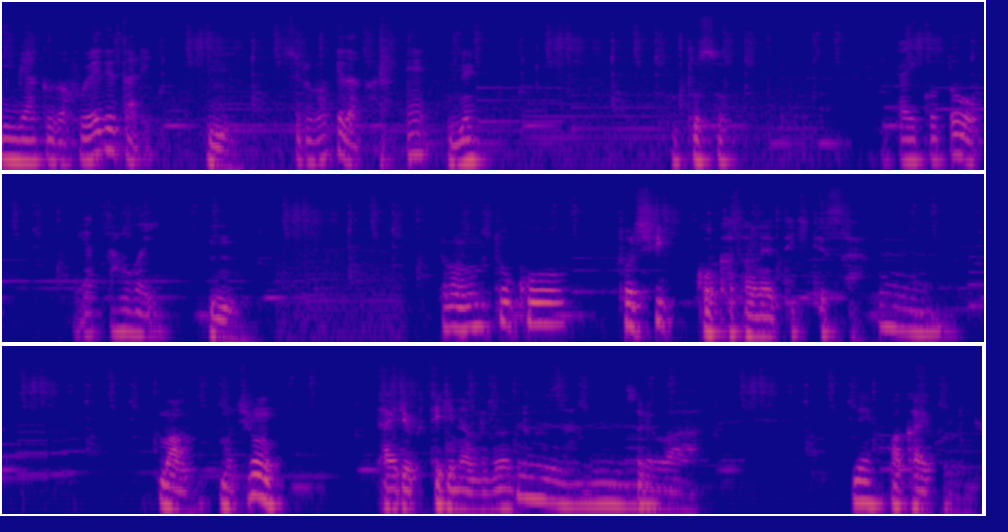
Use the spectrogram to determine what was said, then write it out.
人脈が増えてたりうするわけだからねんねほんとそうやりたいことをやった方がいい。うん。だから本当こう、年こう重ねてきてさ、うん。まあもちろん体力的な部分とかさ、うんそれはね、若い頃に比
